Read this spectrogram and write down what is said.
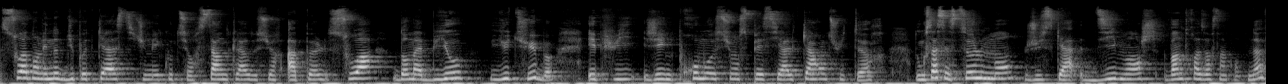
soit dans les notes du podcast si tu m'écoutes sur SoundCloud ou sur Apple, soit dans ma bio YouTube. Et puis j'ai une promotion spéciale 48 heures. Donc ça c'est seulement jusqu'à dimanche 23h59.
